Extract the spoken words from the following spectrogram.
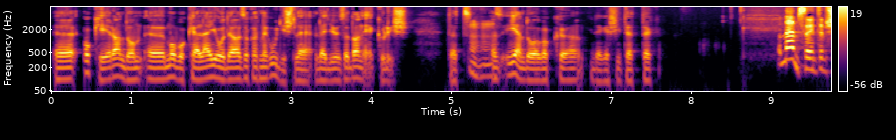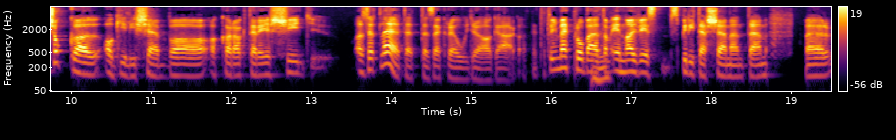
Oké, okay, random ö, mobok ellen jó, de azokat meg úgyis le, legyőzöd anélkül is. Tehát uh-huh. az ilyen dolgok ö, idegesítettek. Nem, szerintem sokkal agilisebb a, a karakter, és így azért lehetett ezekre úgy reagálgatni. Tehát, hogy megpróbáltam, hmm. én nagy részt spiritessel mentem, mert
